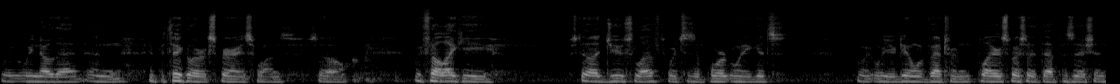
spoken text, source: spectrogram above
we, we know that, and in particular, experienced ones. So we felt like he still had juice left, which is important when he gets when, when you're dealing with veteran players, especially at that position.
